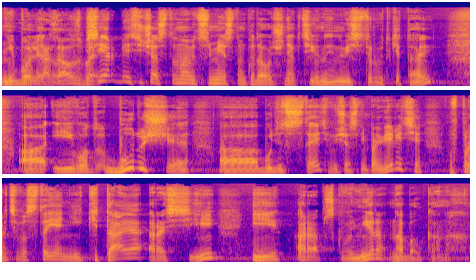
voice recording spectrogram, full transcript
Не более ну, казалось того. Бы... Сербия сейчас становится местом, куда очень активно инвестирует Китай. А, и вот будущее а, будет состоять, вы сейчас не поверите, в противостоянии Китая, России и арабского мира на Балканах.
